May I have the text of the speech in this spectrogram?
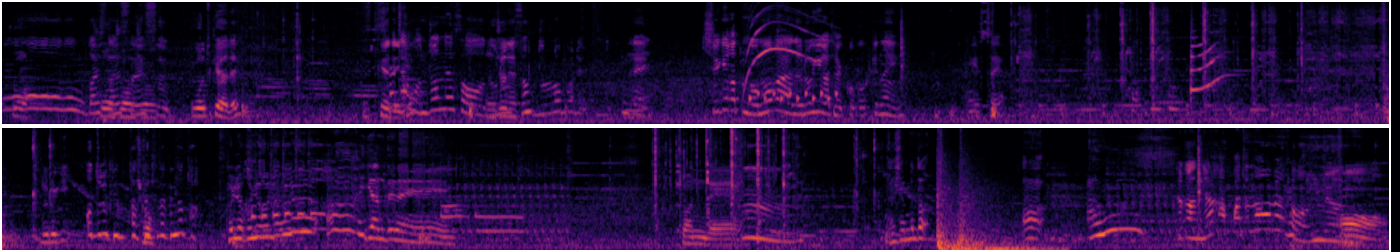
오, 나이스 나이스 나이스. 이거 어떻게 해야 돼? 어떻게 해야 살짝 되지? 운전해서 운전해서? 눌러, 눌러버려. 근데 네. 지게가 좀 넘어가야 누르기가 될 것 같긴 해. 알겠어요. 누르기. 어 누르기 괜찮다. 괜찮다 괜찮다. 걸려, 걸려, 걸려, 걸려. 아, 이게 안 되네. 좋았는데. 음. 다시 한 번 더. 아, 아우. 약간 약간 빠져나오면서 아니면 어.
